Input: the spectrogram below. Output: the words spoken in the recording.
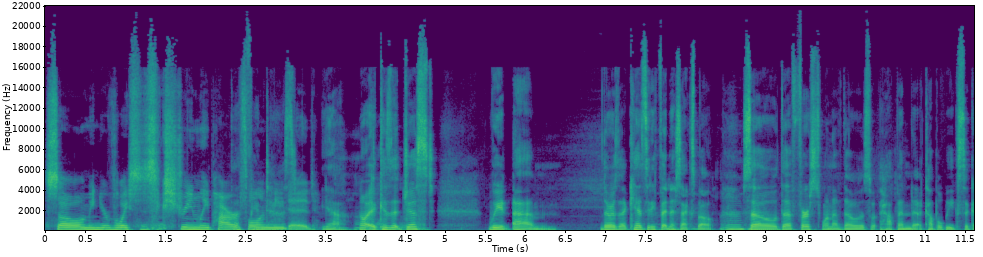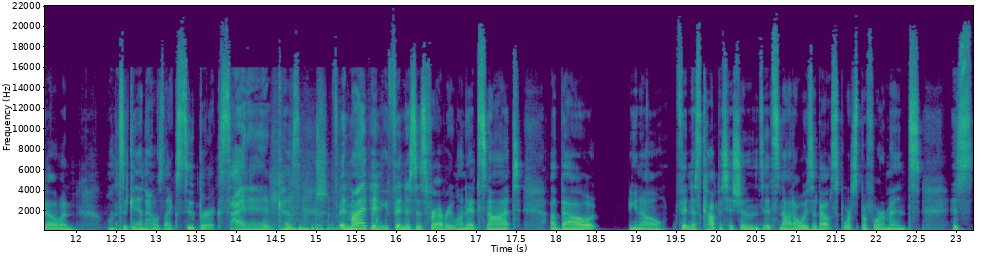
So, I mean, your voice is extremely powerful and needed. Yeah. Mm-hmm. No, because it just we um there was a Kansas City Fitness Expo. Mm-hmm. So the first one of those happened a couple weeks ago and once again I was like super excited cuz in my opinion fitness is for everyone. It's not about, you know, fitness competitions. It's not always about sports performance. It's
